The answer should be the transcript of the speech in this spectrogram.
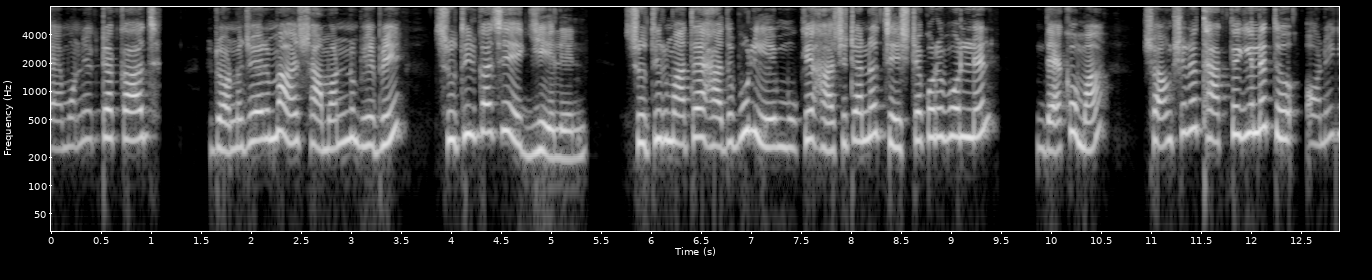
এমন একটা কাজ রণজয়ের মা সামান্য ভেবে শ্রুতির কাছে এগিয়ে এলেন। শ্রুতির মাথায় হাত বুলিয়ে মুখে হাসি টানার চেষ্টা করে বললেন, দেখো মা, সংসারে থাকতে গেলে তো অনেক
